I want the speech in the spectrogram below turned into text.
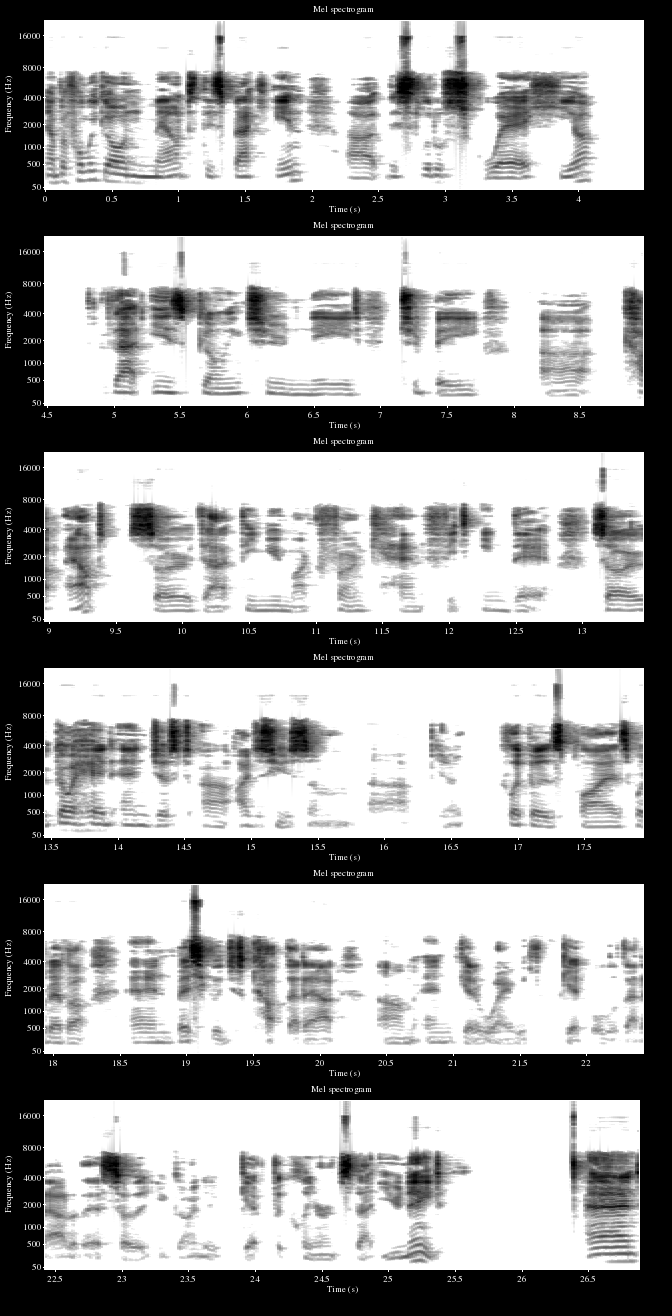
Now before we go and mount this back in, uh, this little square here, that is going to need to be uh, cut out so that the new microphone can fit in there. So go ahead and just, uh, I just use some, uh, you know, clippers, pliers, whatever, and basically just cut that out um, and get away with, get all of that out of there so that you're going to get the clearance that you need. And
